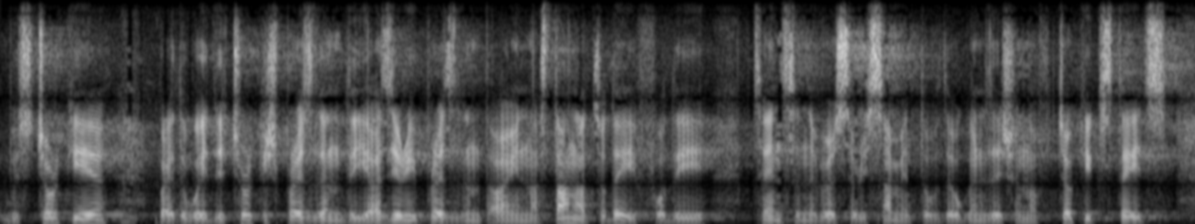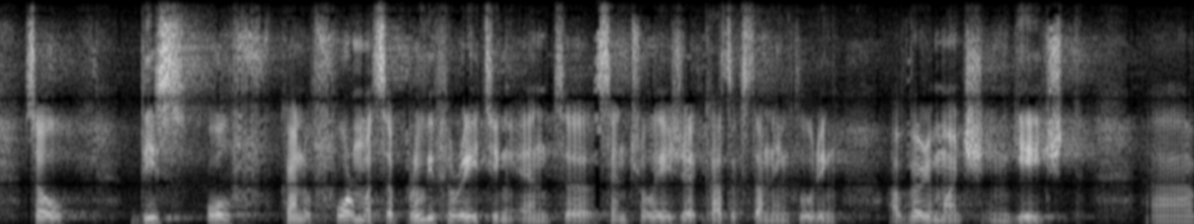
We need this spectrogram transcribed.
with Turkey. By the way, the Turkish president, the Azeri president are in Astana today for the 10th anniversary summit of the Organization of Turkic States. So these all kind of formats are proliferating and uh, Central Asia, Kazakhstan including, are very much engaged uh,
